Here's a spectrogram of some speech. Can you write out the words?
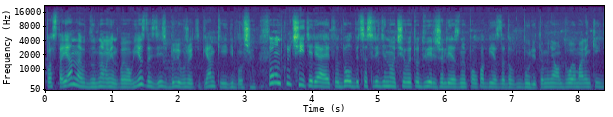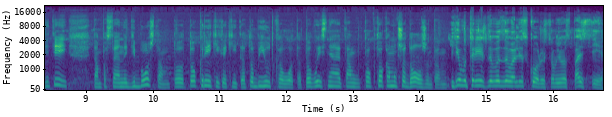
постоянно на момент моего въезда здесь были уже эти пьянки и дебоши. То он ключи теряет, долбится среди ночи в эту дверь железную, пол подъезда будет. У меня вон двое маленьких детей, там постоянный дебош, там, то, то крики какие-то, то бьют кого-то, то выясняют, там, кто, кто кому что должен. Там. Ему трижды вызывали скорую, чтобы его спасти.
